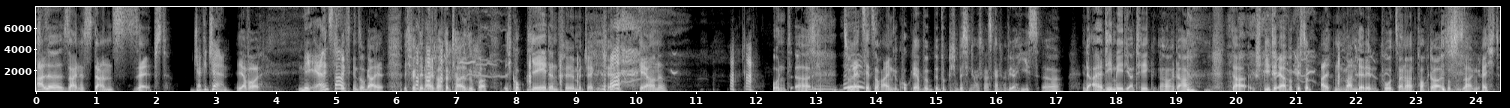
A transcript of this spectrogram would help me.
alle seine Stunts selbst. Jackie Chan. Jawohl. Nee, Ich ernsthaft? finde den so geil. Ich finde den einfach total super. Ich gucke jeden Film mit Jackie Chan gerne. Und äh, ich habe zuletzt jetzt noch einen geguckt, der wir- wirklich ein bisschen, ich weiß gar nicht mehr, wie der hieß, äh, in der ARD-Mediathek. Äh, da, da spielte er wirklich so einen alten Mann, der den Tod seiner Tochter sozusagen rächt.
